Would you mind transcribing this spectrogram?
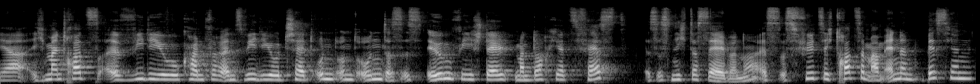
Ja, ich meine, trotz äh, Videokonferenz, Videochat und, und, und, das ist irgendwie, stellt man doch jetzt fest, es ist nicht dasselbe, ne? Es, es fühlt sich trotzdem am Ende ein bisschen,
